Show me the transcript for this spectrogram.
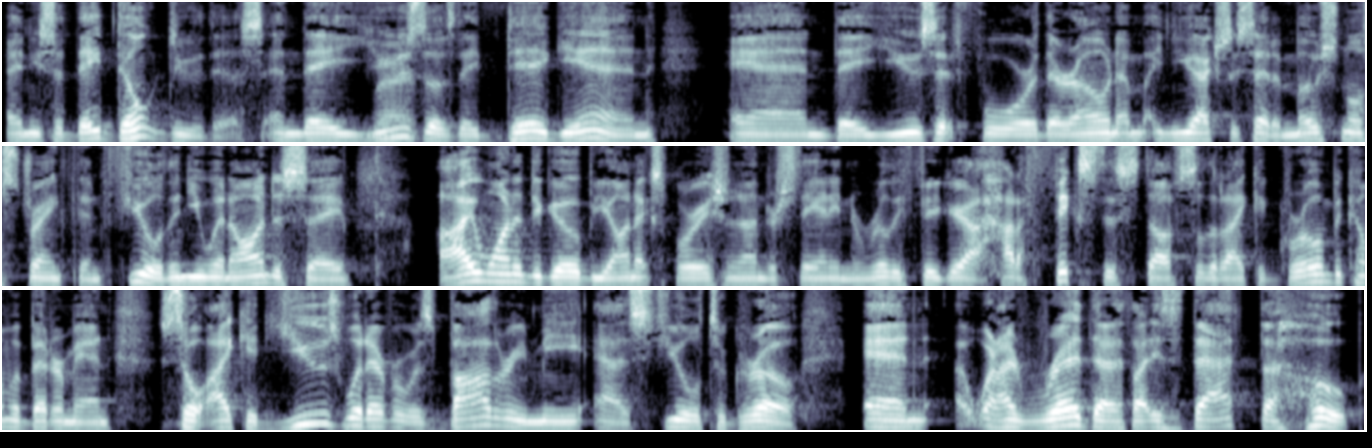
And you said they don't do this, and they use right. those, they dig in. And they use it for their own. And you actually said emotional strength and fuel. Then you went on to say, I wanted to go beyond exploration and understanding and really figure out how to fix this stuff so that I could grow and become a better man, so I could use whatever was bothering me as fuel to grow. And when I read that, I thought, is that the hope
